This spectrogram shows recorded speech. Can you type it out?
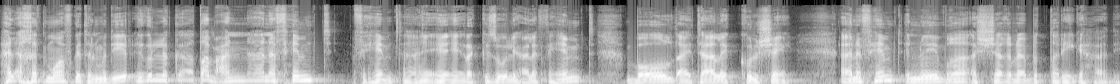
هل أخذت موافقة المدير؟ يقول لك طبعا أنا فهمت فهمت ركزوا لي على فهمت بولد ايتاليك كل شيء. أنا فهمت إنه يبغى الشغلة بالطريقة هذه.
